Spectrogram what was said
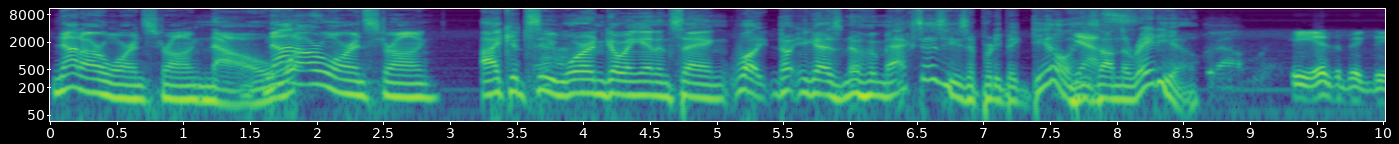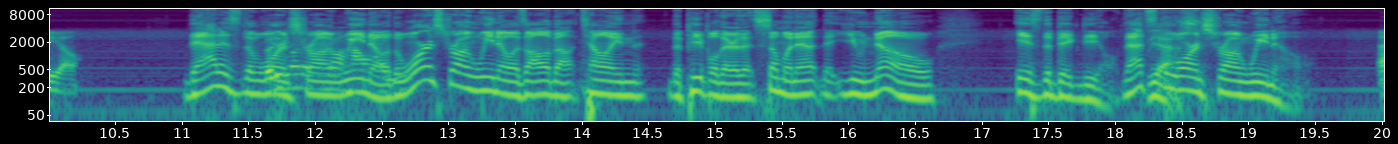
not our Warren Strong. No. not What- our Warren Strong." I could see Warren going in and saying, "Well, don't you guys know who Max is? He's a pretty big deal. He's Yes. on the radio." Well, he is a big deal. That is the you Warren Strong know we know. The Warren Strong we know is all about telling the people there that someone that you know is the big deal. That's Yes. the Warren Strong we know.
